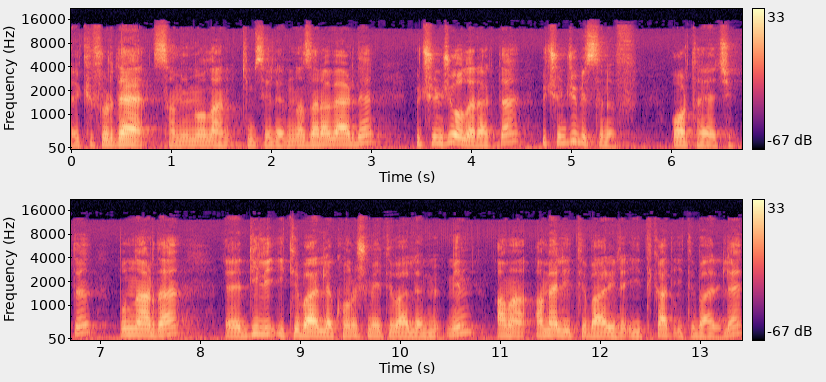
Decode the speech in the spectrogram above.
e, küfürde samimi olan kimseleri nazara verdi. Üçüncü olarak da üçüncü bir sınıf ortaya çıktı. Bunlar da e, dil itibariyle, konuşma itibariyle mümin ama amel itibariyle, itikat itibariyle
